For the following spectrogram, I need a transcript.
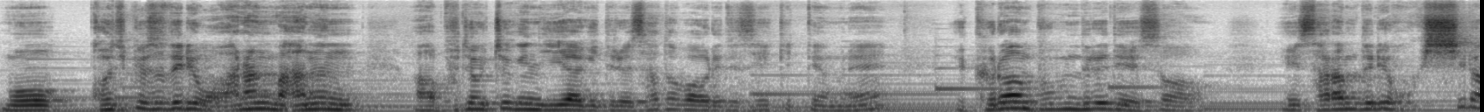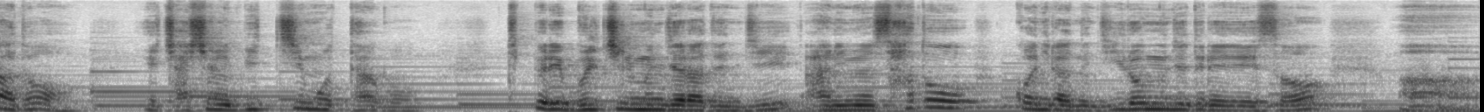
뭐 거짓 교사들이 워낙 많은 아, 부정적인 이야기들을 사도 바울에 대해서 했기 때문에 그러한 부분들에 대해서 사람들이 혹시라도 자신을 믿지 못하고 특별히 물질 문제라든지 아니면 사도권이라든지 이런 문제들에 대해서 어,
